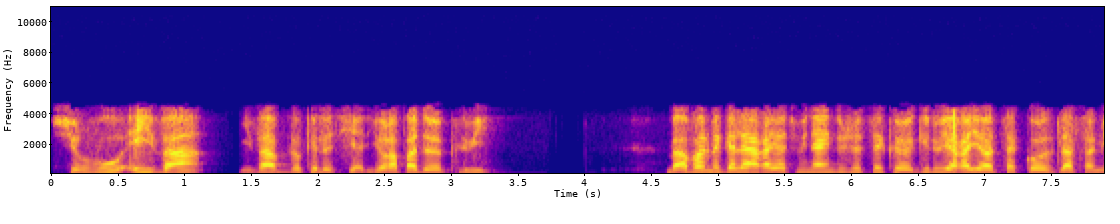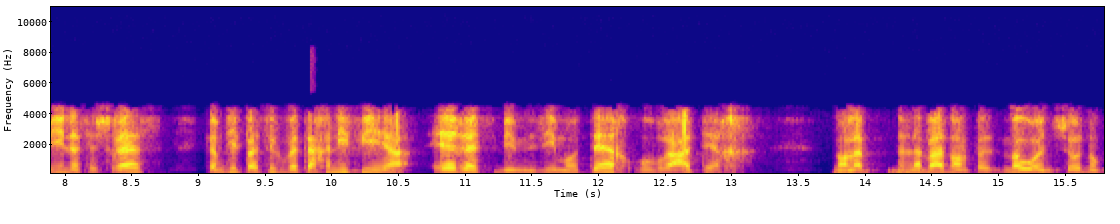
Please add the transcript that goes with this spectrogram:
sur vous et il va, il va bloquer le ciel. Il n'y aura pas de pluie. Bavon Megale Arayot Minayin, d'où je sais que Gilou Arayot, ça cause la famine, la sécheresse, comme dit le pasuk Vatachni Fiha Eres Bimzimoter Uvraater. Dans là-bas, dans le Mawon donc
